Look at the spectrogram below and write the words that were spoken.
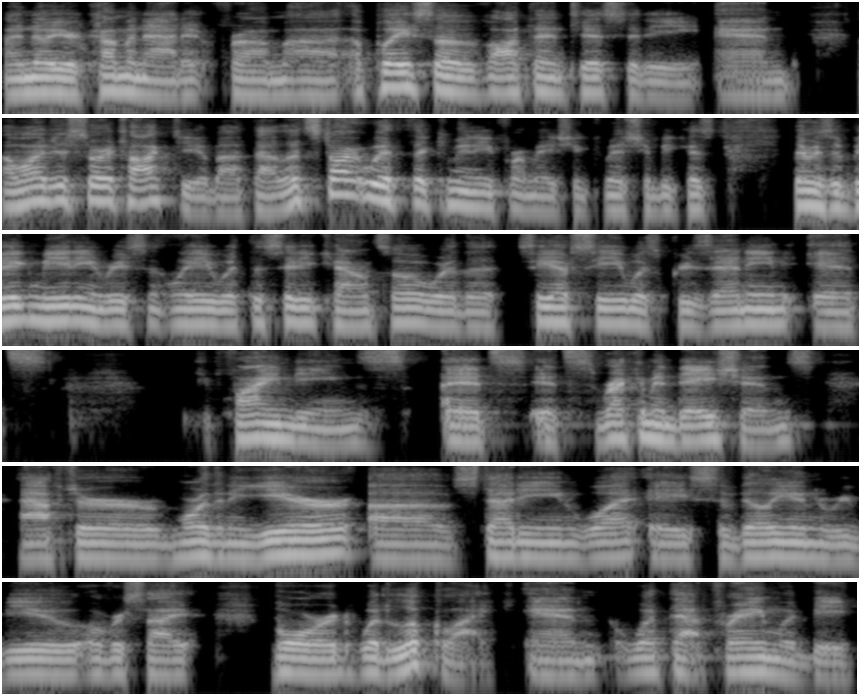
I know you're coming at it from uh, a place of authenticity. And I want to just sort of talk to you about that. Let's start with the Community Formation Commission because there was a big meeting recently with the City Council where the CFC was presenting its findings, its its recommendations after more than a year of studying what a civilian review oversight board would look like and what that frame would be.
